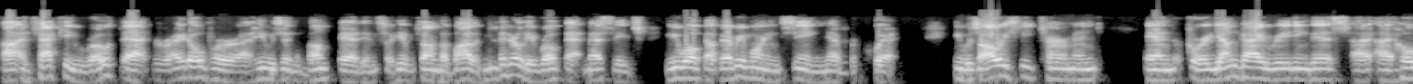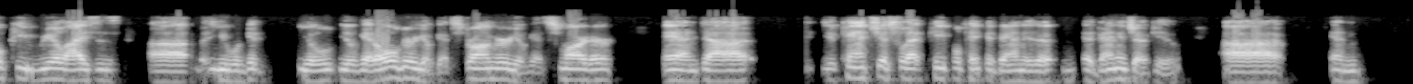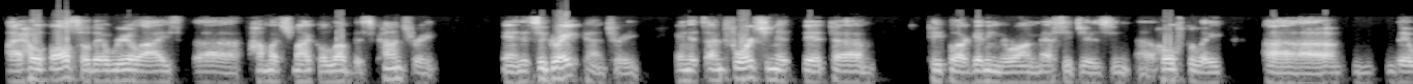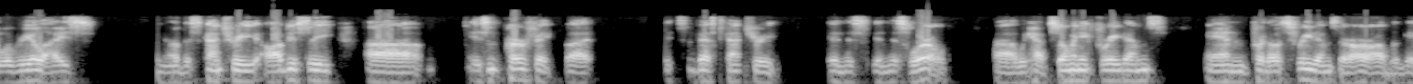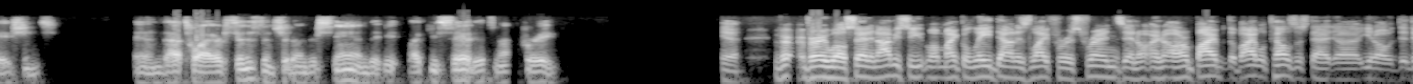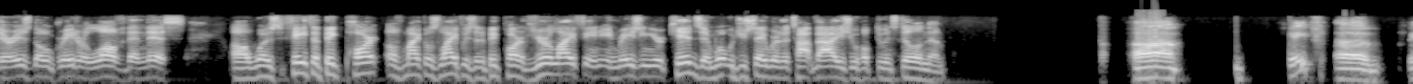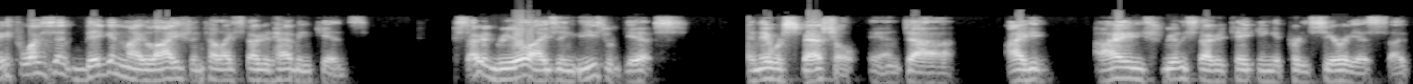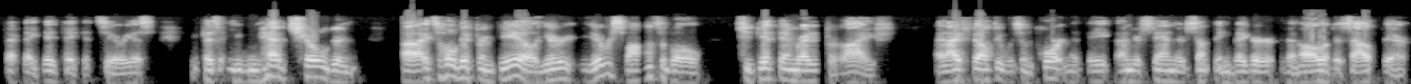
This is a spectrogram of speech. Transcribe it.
uh, in fact, he wrote that right over, uh, he was in the bunk bed. And so he was on the bottom. He literally wrote that message. He woke up every morning seeing never quit. He was always determined. And for a young guy reading this, I, I hope he realizes, uh, you will get, you'll, you'll get older, you'll get stronger, you'll get smarter. And, uh, you can't just let people take advantage of, advantage of you. Uh, and I hope also they'll realize uh, how much Michael loved this country, and it's a great country. And it's unfortunate that um, people are getting the wrong messages, and uh, hopefully uh, they will realize, you know, this country obviously uh, isn't perfect, but it's the best country in this in this world. Uh, we have so many freedoms, and for those freedoms, there are obligations. And that's why our citizens should understand that, it, like you said, it's not free. Yeah, very well said. And obviously, Michael laid down his life for his friends, and, and our Bible, the Bible tells us that uh, you know th- there is no greater love than this. Uh, was faith a big part of Michael's life? Was it a big part of your life in, in raising your kids? And what would you say were the top values you hope to instill in them? Uh, faith. Um, faith wasn't big in my life until I started having kids. I started realizing these were gifts and they were special. And, uh, I, I really started taking it pretty serious. In fact, I did take it serious because you have children. Uh, it's a whole different deal. You're, you're responsible to get them ready for life. And I felt it was important that they understand there's something bigger than all of us out there.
